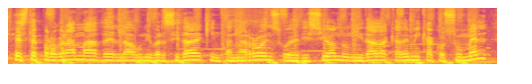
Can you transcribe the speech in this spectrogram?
Este programa de la Universidad de Quintana Roo en su edición Unidad Académica Cozumel.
